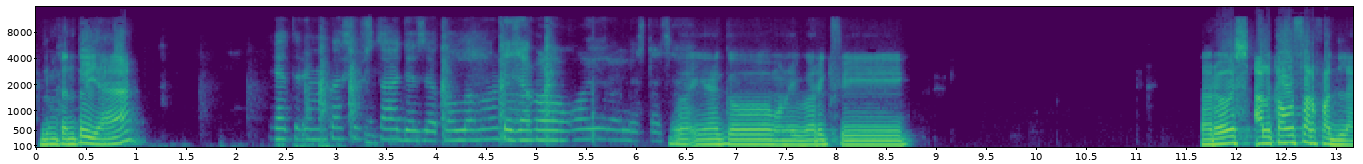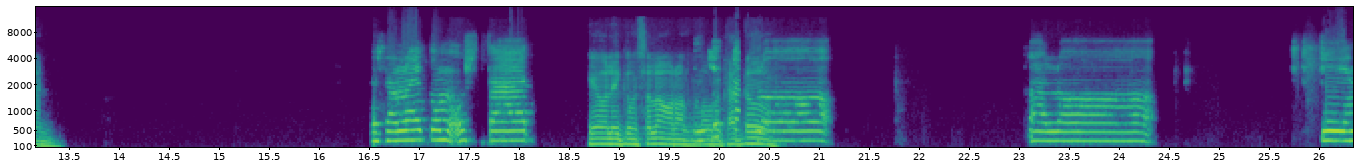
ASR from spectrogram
Belum tentu ya. Ya, terima kasih Ustaz. Jazakallah Jazakallah khairan Ustaz. Waalaikumsalam warahmatullahi wabarakatuh. Terus Al-Kausar Fadlan. Assalamualaikum Ustaz. Ya, Waalaikumsalam warahmatullahi Ini wabarakatuh. kalau kalau jin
